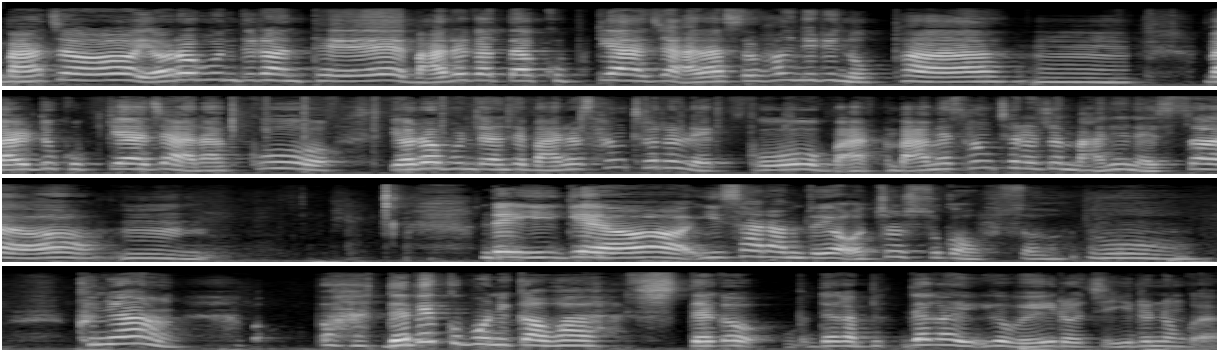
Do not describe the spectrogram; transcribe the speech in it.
맞아 여러분들한테 말을 갖다 곱게 하지 않았을 확률이 높아 음. 말도 곱게 하지 않았고 여러분들한테 말을 상처를 냈고 마, 마음의 상처를 좀 많이 냈어요. 음. 근데 이게요 이 사람도요 어쩔 수가 없어. 어. 그냥 와, 내뱉고 보니까 와 씨, 내가 내가 내가 이거 왜 이러지 이러는 거야.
